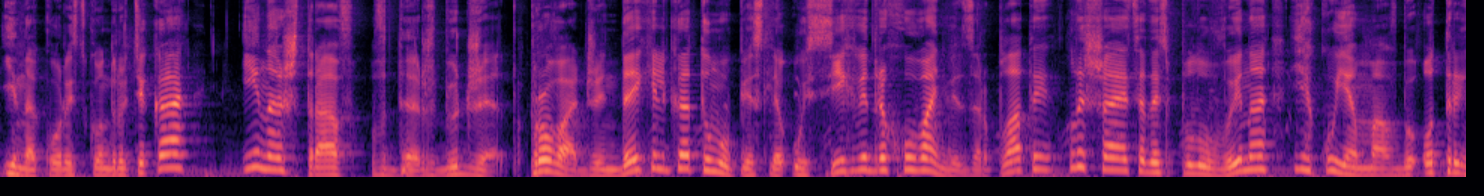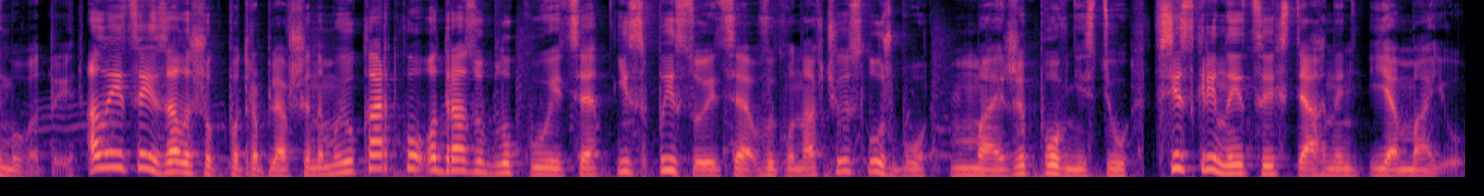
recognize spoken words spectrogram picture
і на користь Кондратюка, і на штраф в держбюджет. Проваджень декілька, тому після усіх відрахувань від зарплати лишається десь половина, яку я мав би отримувати. Але і цей залишок, потраплявши на мою картку, одразу блокується і списується в виконавчу службу майже повністю. Всі скріни цих стягнень я маю.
